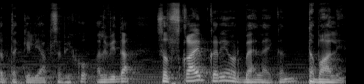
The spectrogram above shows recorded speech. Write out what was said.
तब तक के लिए आप सभी को अलविदा। सब्सक्राइब करें और बेल आइकन दबा लें।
